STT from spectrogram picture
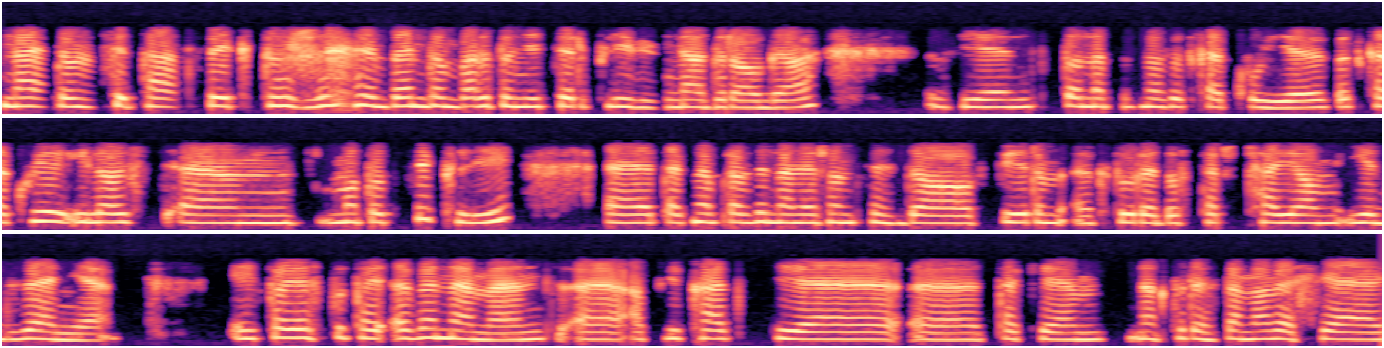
znajdą się tacy, którzy będą bardzo niecierpliwi na drogach. Więc to na pewno zaskakuje. Zaskakuje ilość um, motocykli, e, tak naprawdę należących do firm, które dostarczają jedzenie. I to jest tutaj evenement, e, aplikacje e, takie, na których zamawia się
